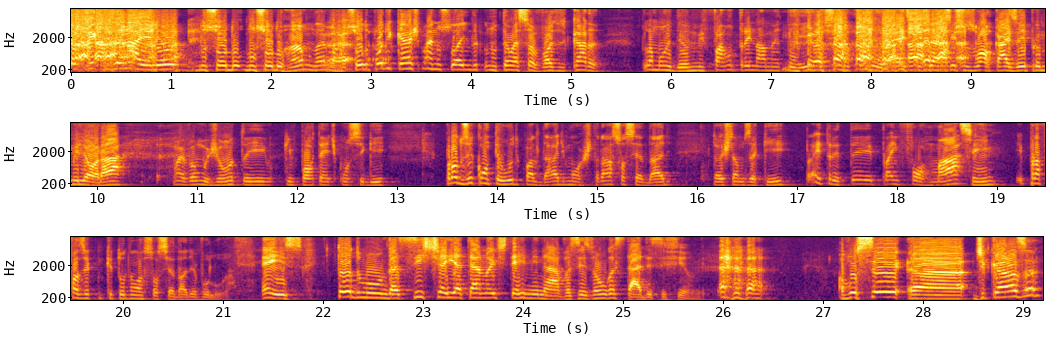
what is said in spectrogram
eu fico dizendo a ele, eu não sou do, não sou do ramo, né? Mas sou do podcast, mas não sou ainda, não tenho essa voz de cara. Pelo amor de Deus, me faz um treinamento aí, me ensina como é, esses exercícios vocais aí para melhorar. Mas vamos junto e o que importa é a gente conseguir produzir conteúdo de qualidade, mostrar à sociedade nós estamos aqui para entreter, para informar Sim. e para fazer com que toda a nossa sociedade evolua. É isso. Todo mundo assiste aí até a noite terminar. Vocês vão gostar desse filme. A você uh, de casa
